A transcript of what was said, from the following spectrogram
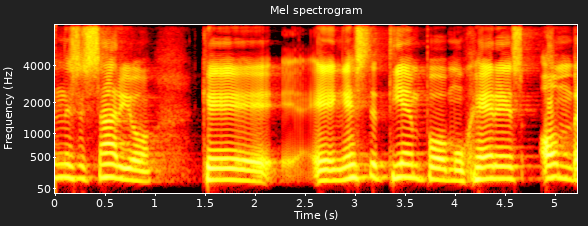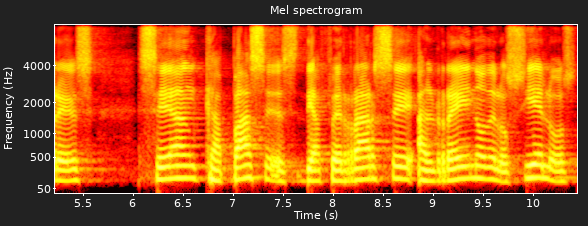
necesario que en este tiempo mujeres, hombres, sean capaces de aferrarse al reino de los cielos.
